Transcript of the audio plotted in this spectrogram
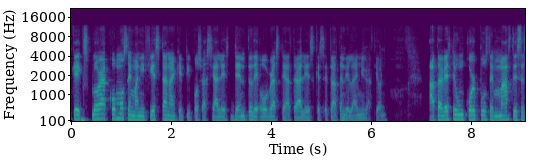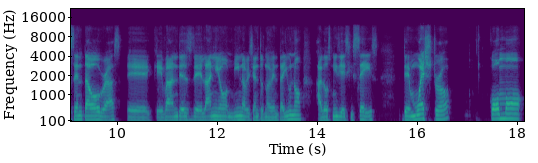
que explora cómo se manifiestan arquetipos raciales dentro de obras teatrales que se tratan de la inmigración. A través de un corpus de más de 60 obras eh, que van desde el año 1991 a 2016, demuestro cómo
